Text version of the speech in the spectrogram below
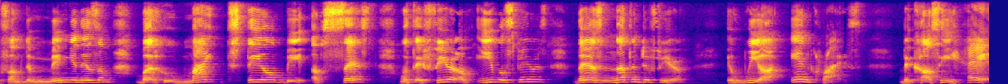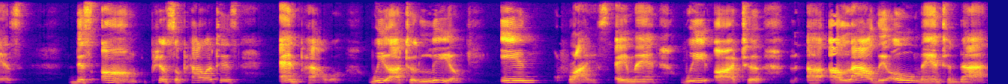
from dominionism, but who might still be obsessed with a fear of evil spirits there's nothing to fear if we are in Christ because he has disarmed principalities and power. We are to live in Christ. Amen. We are to uh, allow the old man to die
